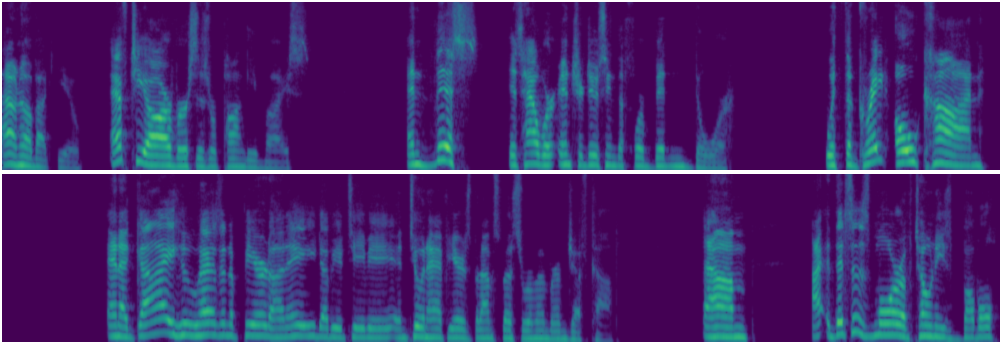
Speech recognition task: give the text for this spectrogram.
I don't know about you. FTR versus Roppongi Vice. And this is how we're introducing the forbidden door with the great O-Khan and a guy who hasn't appeared on AEW TV in two and a half years, but I'm supposed to remember him, Jeff Cobb. Um, I, this is more of Tony's bubble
